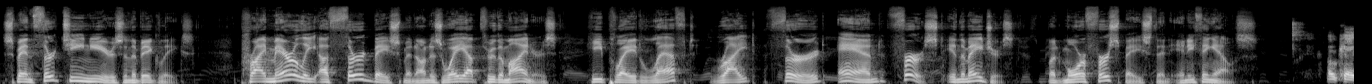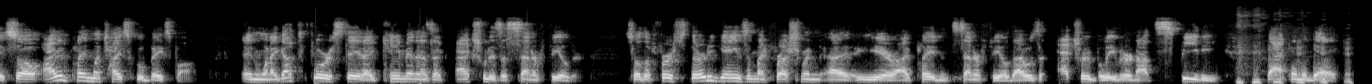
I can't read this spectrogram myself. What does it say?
spent 13 years in the big leagues. Primarily a third baseman on his way up through the minors, he played left, right, third, and first in the majors, but more first base than anything else. Okay, so I didn't play much high school baseball, and when I got to Florida State, I came in as a, actually as a center fielder. So the first 30 games of my freshman uh, year, I played in center field. I was actually, believe it or not, speedy back in the day.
